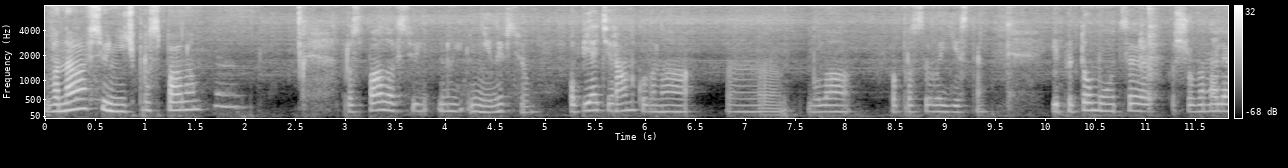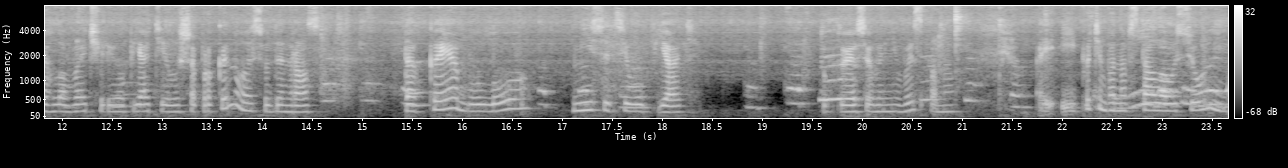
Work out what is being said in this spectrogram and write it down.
Вона всю ніч проспала. Проспала всю, ну ні, не всю. О п'ятій ранку вона е, була, попросила їсти. І при тому, це, що вона лягла ввечері о п'ятій і лише прокинулась один раз, таке було місяців у п'ять. Тобто я сьогодні виспана. І потім вона встала о сьомій,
